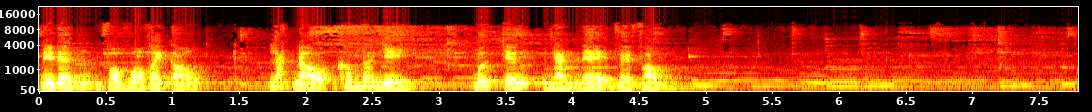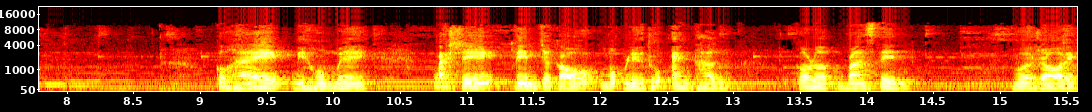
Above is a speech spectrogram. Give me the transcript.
Đi đến vỗ vỗ vai cậu, Lắc đầu không nói gì, Bước chân nặng nề về phòng. Cô Hải bị hôn mê, Bác sĩ tiêm cho cậu một liều thuốc an thần Colobrazin Vừa rồi,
